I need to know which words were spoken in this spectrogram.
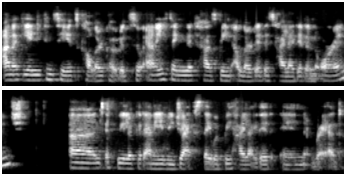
and again, you can see it's color coded. So anything that has been alerted is highlighted in orange. And if we look at any rejects, they would be highlighted in red.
